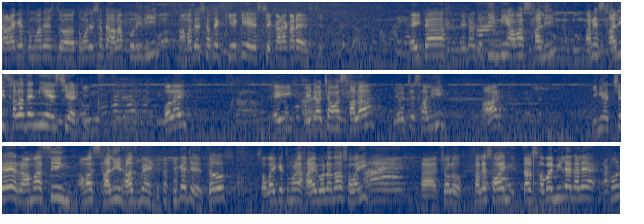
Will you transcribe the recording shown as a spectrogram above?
তার আগে তোমাদের তোমাদের সাথে আলাপ করিয়ে দিই, আমাদের সাথে কে কে এসছে, কারা কারা এসছে? এইটা, এটা হচ্ছে তিন্নি, আমার শালি। মানে শালি শালাদের নিয়ে এসছি আর কি। বলাই? এই, এইটা হচ্ছে আমার শালা। এ হচ্ছে শালি আর ইনি হচ্ছে রামা সিং আমার শালির হাজবেন্ড ঠিক আছে? তো সবাইকে তোমরা হাই বলে দাও সবাই। হ্যাঁ চলো তাহলে সবাই তাহলে সবাই মিলে তাহলে এখন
